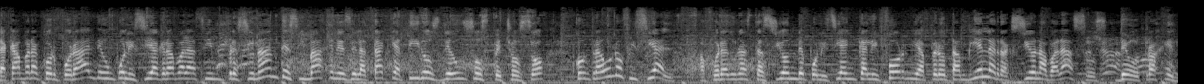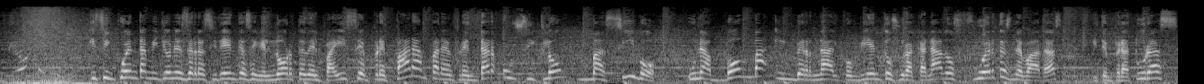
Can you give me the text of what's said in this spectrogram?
La cámara corporal de un policía graba las impresionantes imágenes del ataque a tiros de un sospechoso contra un oficial afuera de una estación de policía en California, pero también la reacción a balazos de otro agente. Y 50 millones de residentes en el norte del país se preparan para enfrentar un ciclón masivo, una bomba invernal con vientos huracanados, fuertes nevadas y temperaturas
